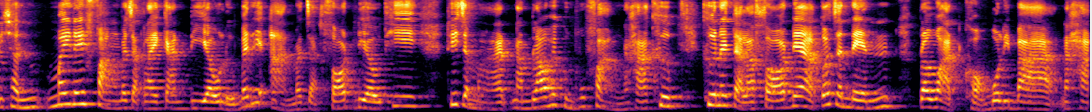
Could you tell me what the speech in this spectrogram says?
ดิฉันไม่ได้ฟังมาจากรายการเดียว หรือไม่ได้อ่านมาจากซอสเดียวที่ที่จะมานำเล่าให้คุณผู้ฟังนะคะ คือคือในแต่ละซอสเนี่ยก็จะเน้นประวัติของโบริบานะคะ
